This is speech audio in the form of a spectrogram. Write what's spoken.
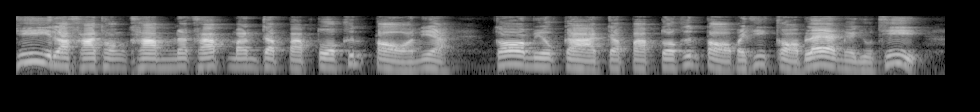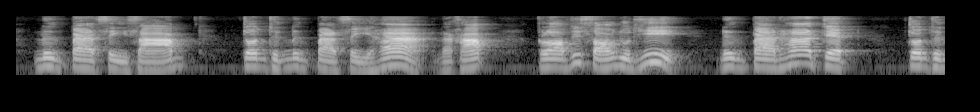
ที่ราคาทองคำนะครับ มันจะปรับตัวขึ้นต่อเนี่ยก็มีโอกาสจะปรับตัวขึ้นต่อไปที่กรอบแรกเนี่ยอยู่ที่ 1843 จนถึง 1845 นะครับ กรอบที่ 2 อยู่ที่ 1857 จนถึง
